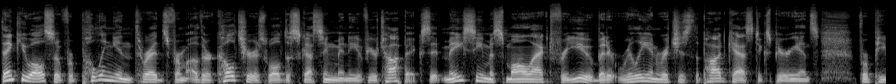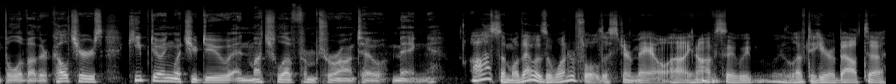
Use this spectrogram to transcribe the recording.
Thank you also for pulling in threads from other cultures while discussing many of your topics. It may seem a small act for you, but it really enriches the podcast experience for people of other cultures. Keep doing what you do, and much love from Toronto, Ming. Awesome. Well, that was a wonderful listener mail. Uh, you know, obviously, we, we love to hear about uh,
